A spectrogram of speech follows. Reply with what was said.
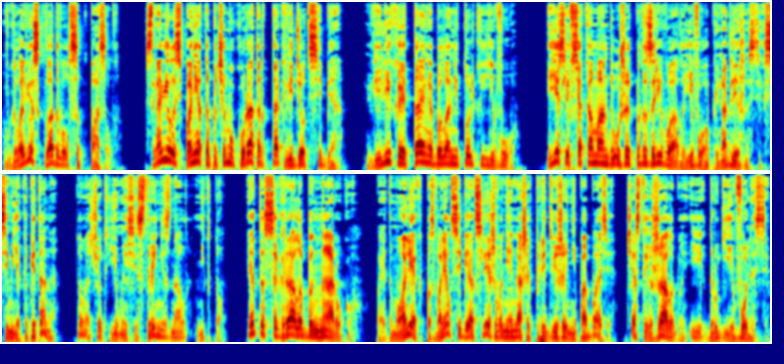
В голове складывался пазл. Становилось понятно, почему куратор так ведет себя. Великая тайна была не только его. И если вся команда уже подозревала его о принадлежности к семье капитана, то насчет юной сестры не знал никто. Это сыграло бы на руку, поэтому Олег позволял себе отслеживание наших передвижений по базе, частые жалобы и другие вольности.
